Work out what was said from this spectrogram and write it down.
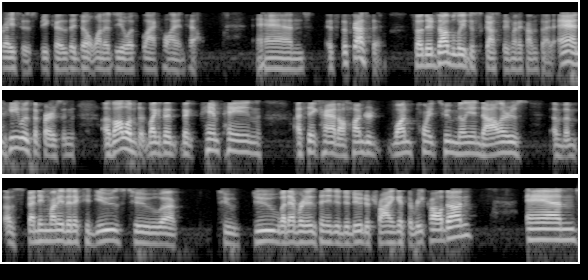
racist because they don't want to deal with black clientele, and it's disgusting. So they're doubly disgusting when it comes to that. And he was the person of all of the like the the campaign. I think had a hundred one point two million dollars of, of, of spending money that it could use to uh, to do whatever it is they needed to do to try and get the recall done. And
